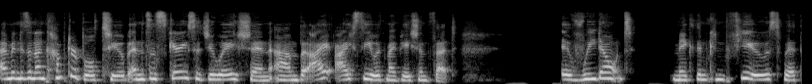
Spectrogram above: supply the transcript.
I, mean, it's an uncomfortable tube and it's a scary situation. Um, but I, I see with my patients that if we don't make them confused with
